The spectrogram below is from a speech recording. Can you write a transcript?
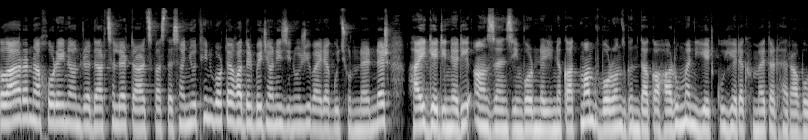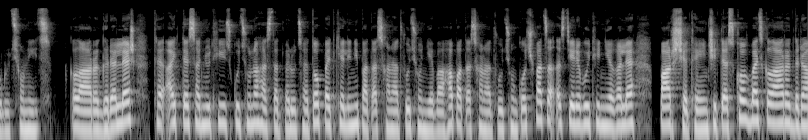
Կլարը նախորդին անդրադարձել էր տարածված տեսանյութին, որտեղ Ադրբեջանի զինուժի վայրագություններն էր հայ գերիների անզեն զինվորների նկատմամբ, որոնց գնդակահարում են 2-3 մետր հեռավորությունից։ Կլարը գրել էր, թե այդ տեսանյութի իսկությունը հաստատվելուց հետո պետք է լինի պատասխանատվություն եւ ահա պատասխանատվություն կոչվածը ըստ երևույթին եղել է չէ թե ինչի տեսքով, բայց Կլարը դրա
